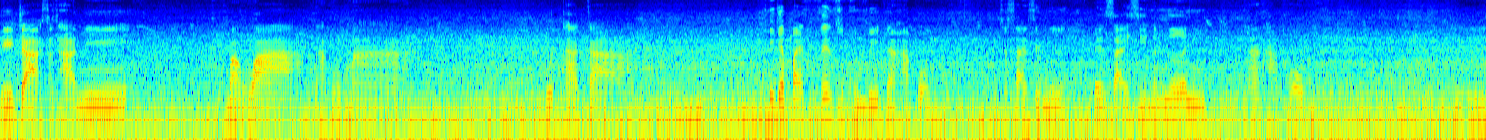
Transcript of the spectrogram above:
นี่จากสถานีบางว่านะผมมาพุทธากาศ ที่จะไปเส้นสุขุมวิทนะครับผมจะสายเส้นนี้เป็นสายสีน้ำเงินนะครับผมอืม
